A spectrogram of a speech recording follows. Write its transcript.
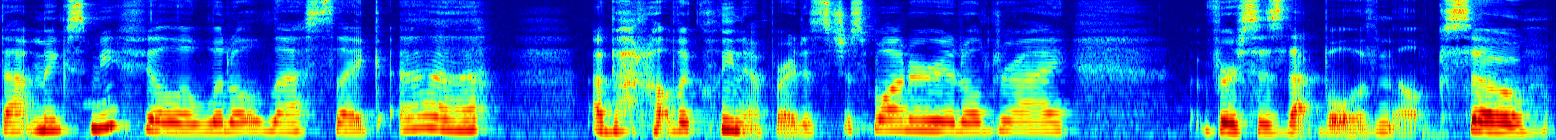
That makes me feel a little less like, uh, about all the cleanup, right? It's just water, it'll dry, versus that bowl of milk. So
